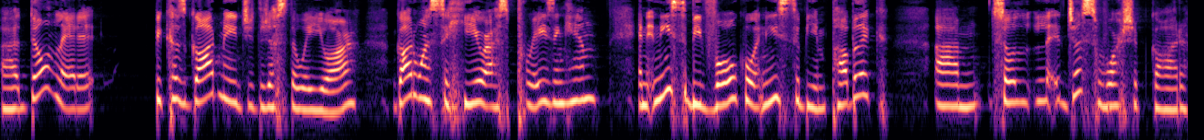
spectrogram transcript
Uh, don't let it, because God made you just the way you are. God wants to hear us praising Him, and it needs to be vocal, it needs to be in public. Um, so just worship God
